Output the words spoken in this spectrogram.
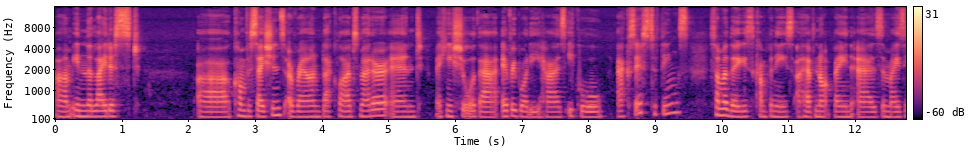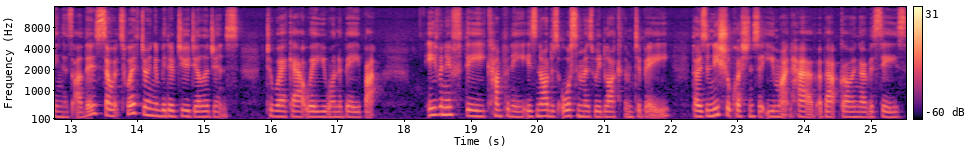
Um, in the latest uh, conversations around Black Lives Matter and making sure that everybody has equal access to things, some of these companies have not been as amazing as others, so it's worth doing a bit of due diligence to work out where you want to be. But even if the company is not as awesome as we'd like them to be, those initial questions that you might have about going overseas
